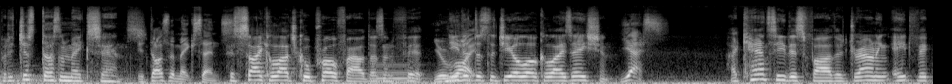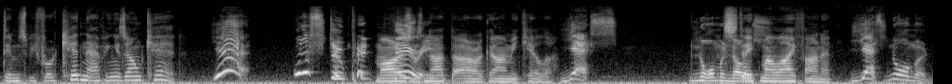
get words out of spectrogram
But it just doesn't make sense. It doesn't make sense. His psychological profile doesn't fit. You're Neither right. does the geolocalization. Yes. I can't see this father drowning eight victims before kidnapping his own kid. Yeah. What a stupid Mars theory. is not the origami killer. Yes. Norman I'd knows. stake my life on it. Yes, Norman.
